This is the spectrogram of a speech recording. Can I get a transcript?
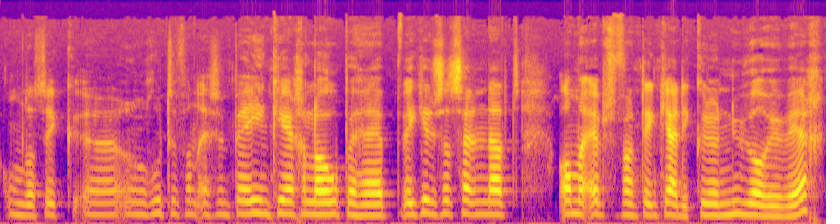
Omdat ik eh, een route van S&P een keer gelopen heb. Weet je, dus dat zijn inderdaad allemaal apps waarvan ik denk... Ja, die kunnen nu wel weer weg.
